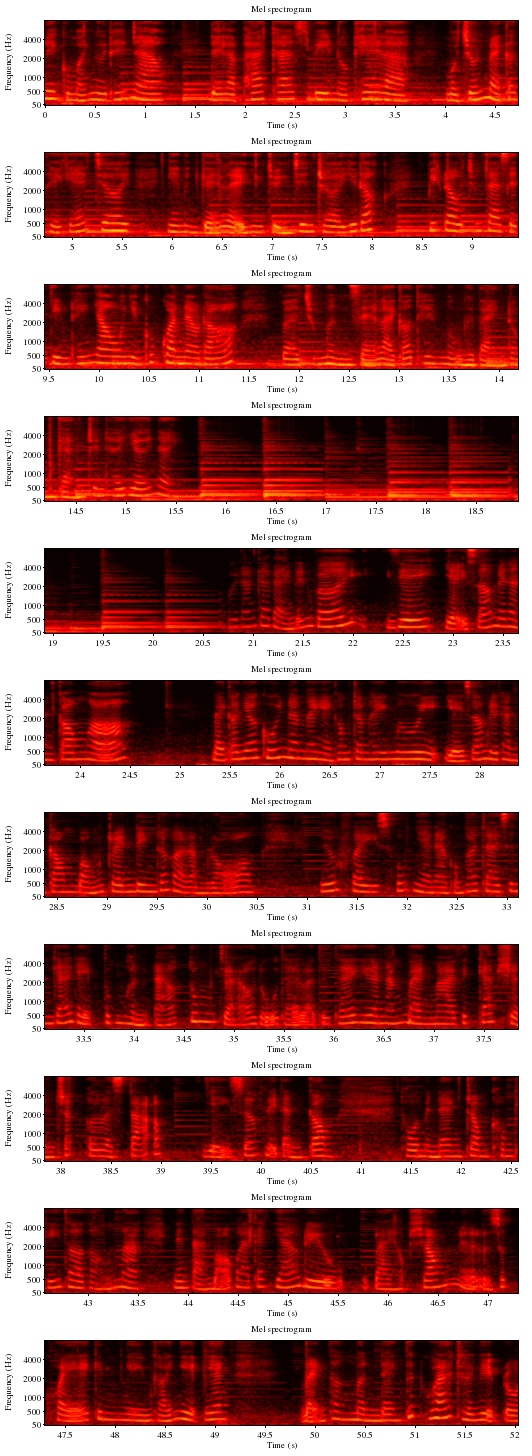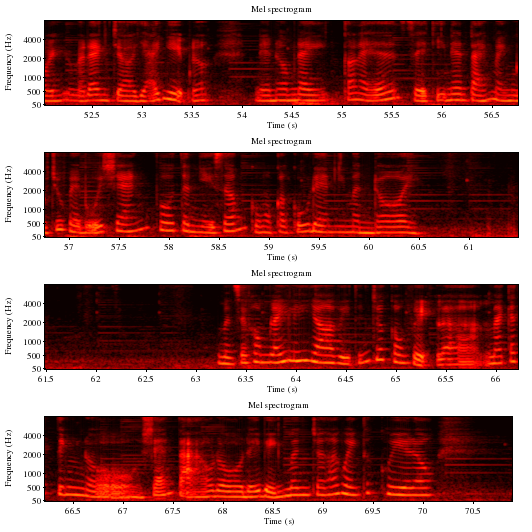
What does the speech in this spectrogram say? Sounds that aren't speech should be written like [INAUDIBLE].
hôm nay của mọi người thế nào? Đây là podcast Being OK là một chốn bạn có thể ghé chơi, nghe mình kể lệ những chuyện trên trời dưới đất. Biết đâu chúng ta sẽ tìm thấy nhau ở những khúc quanh nào đó và chúng mình sẽ lại có thêm một người bạn đồng cảnh trên thế giới này. Vui đón các bạn đến với gì? Dậy sớm để thành công hả? Bạn có nhớ cuối năm 2020 dậy sớm để thành công bỗng trending rất là rầm rộ không? Lướt Facebook, nhà nào cũng có trai xinh gái đẹp, tung hình ảo, tung chảo, đủ thể loại tư thế, dưới ánh nắng ban mai với caption rất ư là startup, dậy sớm để thành công. Thôi mình đang trong không khí thơ thẩn mà, nên tạm bỏ qua các giáo điều, bài học sống sức khỏe, kinh nghiệm, khởi nghiệp nha. Bản thân mình đang thích [LAUGHS] quá khởi nghiệp rồi và đang chờ giải nghiệp nữa nên hôm nay có lẽ sẽ chỉ nên tản bạn một chút về buổi sáng vô tình dậy sớm của một con cú đêm như mình thôi mình sẽ không lấy lý do vì tính chất công việc là marketing đồ, sáng tạo đồ để biện minh cho thói quen thức khuya đâu.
